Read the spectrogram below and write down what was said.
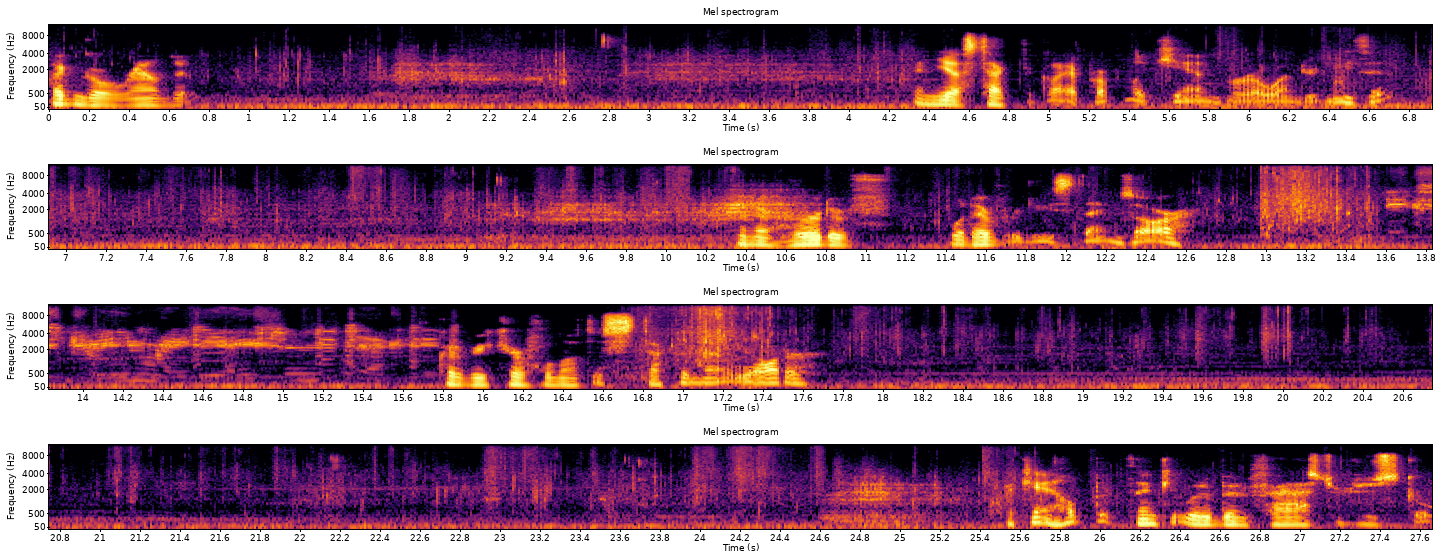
I can go around it. And yes, technically I probably can burrow underneath it. In a herd of whatever these things are. Gotta be careful not to step in that water. I can't help but think it would have been faster to just go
